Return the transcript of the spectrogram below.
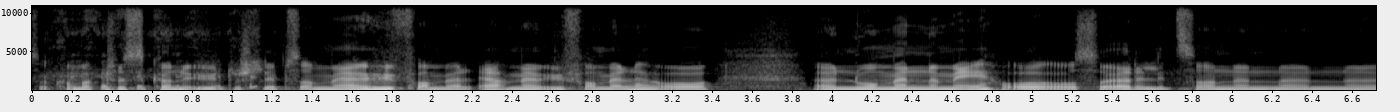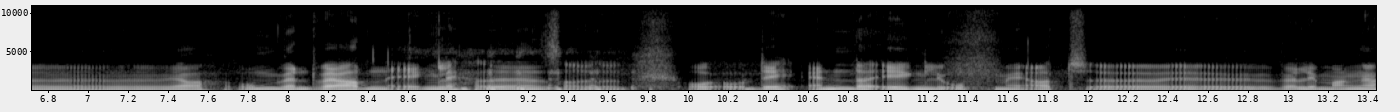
Så kommer tyskerne uten slips og mer uformelle, er mer uformelle, og uh, nordmennene med. Og, og, så er det litt sånn en, en ja, omvendt verden, egentlig. Så, og, og, det ender egentlig opp med at veldig mange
